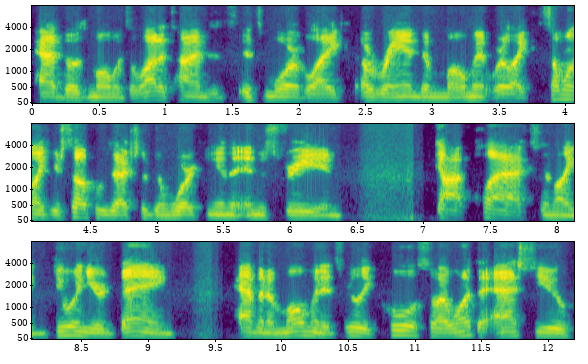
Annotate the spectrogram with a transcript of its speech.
had those moments. A lot of times it's it's more of like a random moment where like someone like yourself who's actually been working in the industry and got plaques and like doing your thing, having a moment. It's really cool. So I wanted to ask you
